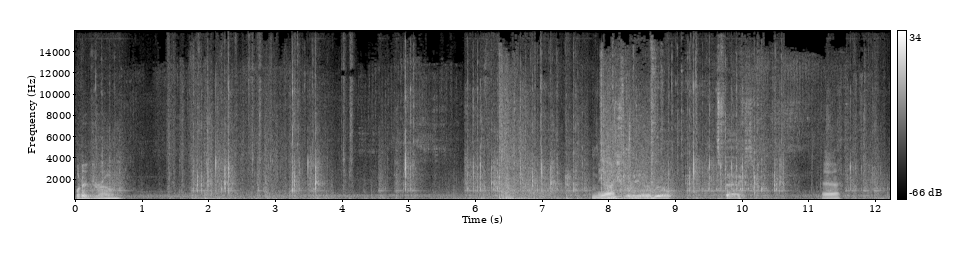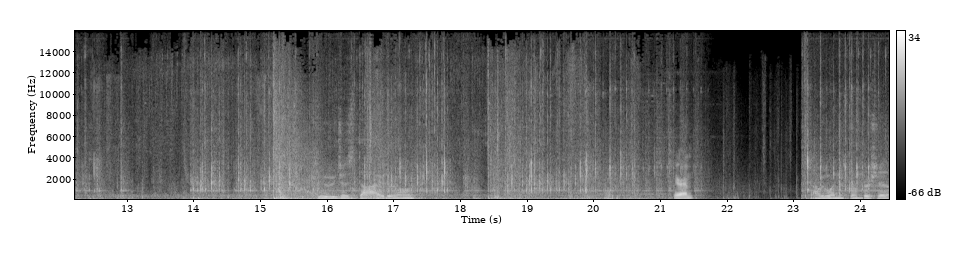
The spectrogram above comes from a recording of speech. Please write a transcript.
What a drone. Yeah. Yeah, bro. It's facts. Yeah. Dude, just died, bro. Here I'm. Nah, we win this, bro. They're shit.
